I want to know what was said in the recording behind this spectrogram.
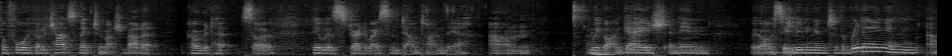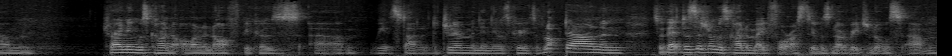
before we got a chance to think too much about it, COVID hit. So there was straight away some downtime there. Um, we got engaged, and then we were obviously leading into the wedding, and um, training was kind of on and off because um, we had started a gym and then there was periods of lockdown and so that decision was kind of made for us there was no regionals um,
